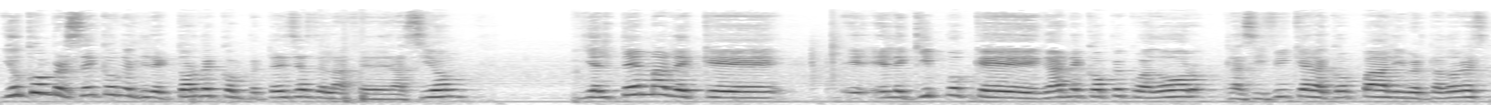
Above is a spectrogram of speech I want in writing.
yo conversé con el director de competencias de la federación y el tema de que el equipo que gane Copa Ecuador clasifique a la Copa Libertadores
